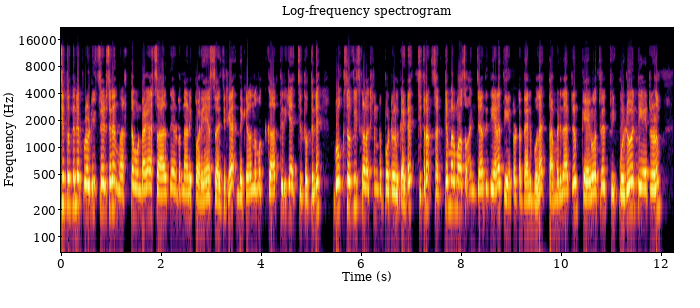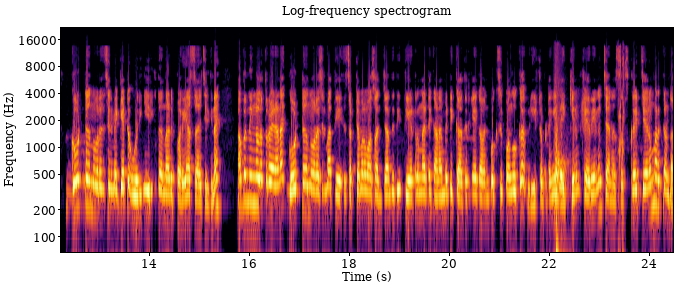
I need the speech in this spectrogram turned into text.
ചിത്രത്തിന്റെ പ്രൊഡ്യൂസേഴ്സിന് നഷ്ടമുണ്ടാകാൻ സാധ്യതയുണ്ടെന്നാണ് ഈ പറയാൻ സാധിച്ചിരിക്കുന്നത്. എന്തൊക്കെയാണ് നമുക്ക് കാത്തിരിക്കുക ചിത്രത്തിന്റെ ബോക്സ് ഓഫീസ് കളക്ഷൻ റിപ്പോർട്ടുകൾക്കായിട്ട് ചിത്രം സെപ്റ്റംബർ മാസം അഞ്ചാം തീയതിയാണ് തിയേറ്ററിലെത്താൻ പോകുന്നത്. തമിഴ്നാട്ടിലും കേരളത്തിലെ മുഴുവൻ തിയേറ്ററുകളും ഗോട്ട് എന്ന് പറയുന്ന സിനിമയ്ക്കായിട്ട് ഒരുങ്ങിയിരിക്കുന്നു എന്നാണ് പറയാൻ സാധിച്ചിരിക്കുന്നത്. അപ്പൊ നിങ്ങൾ എത്ര പേരാണ് ഗോട്ട് എന്ന് പറയുന്ന സിനിമ സെപ്റ്റംബർ മാസം അഞ്ചാം തീയതി തിയേറ്ററിൽ തിയേറ്ററിനായിട്ട് കാണാൻ വേണ്ടി കാത്തിരിക്കുക. കമന്റ് ബോക്സിൽ പങ്കുവെക്കുക. വീഡിയോ ഇഷ്ടപ്പെട്ടെങ്കിൽ ലൈക്ക് ചെയ്യാനും ഷെയർ ചെയ്യാനും ചാനൽ സബ്സ്ക്രൈബ് ചെയ്യാനും മറക്കണ്ട.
